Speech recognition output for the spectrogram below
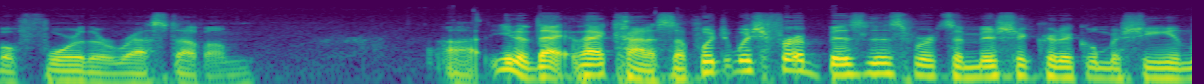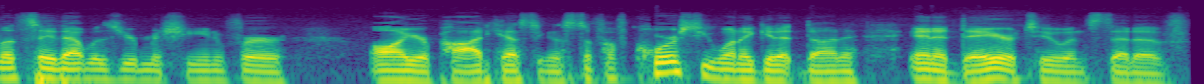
before the rest of them. Uh, you know that that kind of stuff. Which, which for a business where it's a mission critical machine, let's say that was your machine for all your podcasting and stuff. Of course, you want to get it done in a day or two instead of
